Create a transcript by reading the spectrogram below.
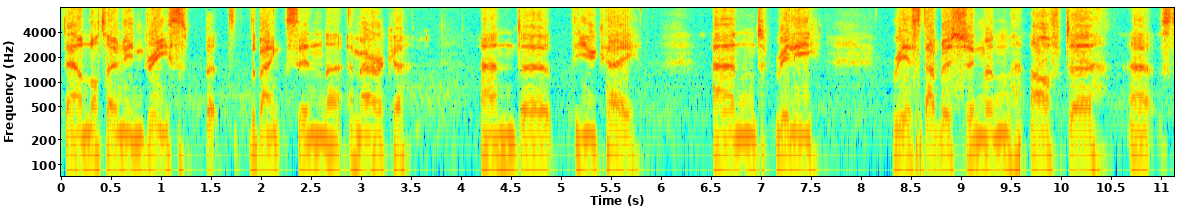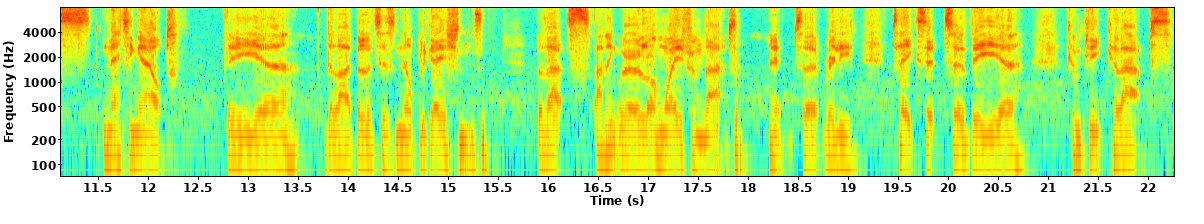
down not only in Greece, but the banks in uh, America and uh, the UK, and really re-establishing them after uh, netting out the uh, the liabilities and the obligations. But that's I think we're a long way from that. It uh, really takes it to the uh, complete collapse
